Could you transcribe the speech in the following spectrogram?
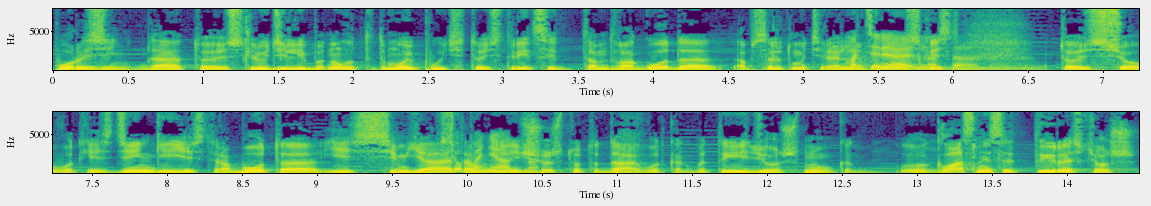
порознь, да, то есть люди либо, ну вот это мой путь, то есть 32 года, абсолютно материальная Материально, плоскость, да, да, да. то есть все, вот есть деньги, есть работа, есть семья Всё там понятно. или еще что-то, да, вот как бы ты идешь, ну, как бы, э, классно, если ты растешь,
